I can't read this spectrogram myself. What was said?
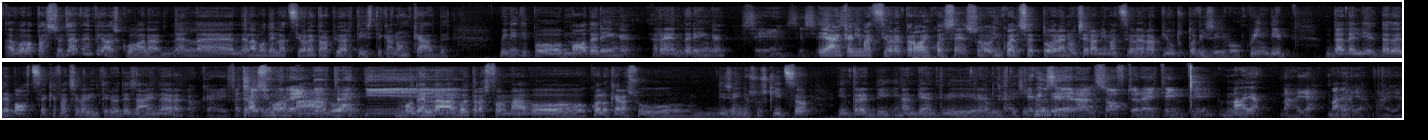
avevo la passione, già ai tempi della scuola, nel- nella modellazione più artistica, non CAD. Quindi tipo modeling, rendering, Sì, sì, sì, e anche animazione, però in quel senso, in quel settore non c'era animazione, era più tutto visivo. Quindi da, degli- da delle bozze che faceva l'interior designer, Ok, facevi un render trasformavo, 3D... modellavo e trasformavo quello che era su disegno, su schizzo, in 3D, in ambienti realistici. Che Quindi cos'era il software ai tempi? Maya. Maya, Maya. Maya, Maya.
